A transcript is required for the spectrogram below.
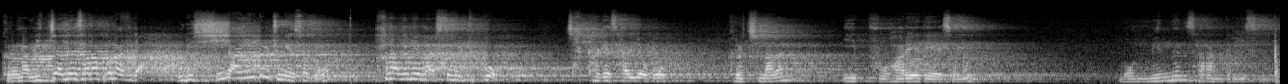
그러나 믿지 않는 사람뿐 아니라 우리 신앙인들 중에서도 하나님의 말씀을 듣고 착하게 살려고 그렇지만은 이 부활에 대해서는 못 믿는 사람들이 있습니다.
